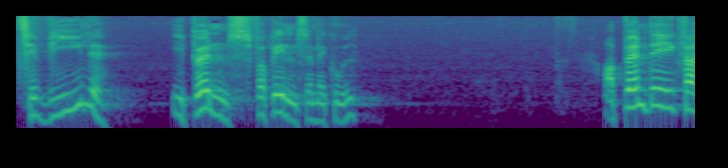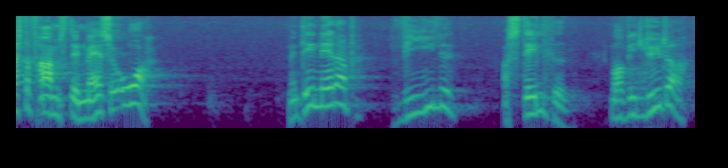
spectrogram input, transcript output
til hvile i bøndens forbindelse med Gud. Og bøn det er ikke først og fremmest en masse ord, men det er netop hvile og stillhed, hvor vi lytter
